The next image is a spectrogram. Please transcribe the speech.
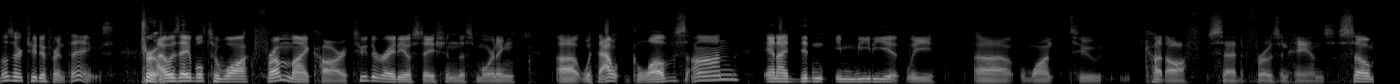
Those are two different things. True. I was able to walk from my car to the radio station this morning uh, without gloves on, and I didn't immediately uh, want to cut off said frozen hands. So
